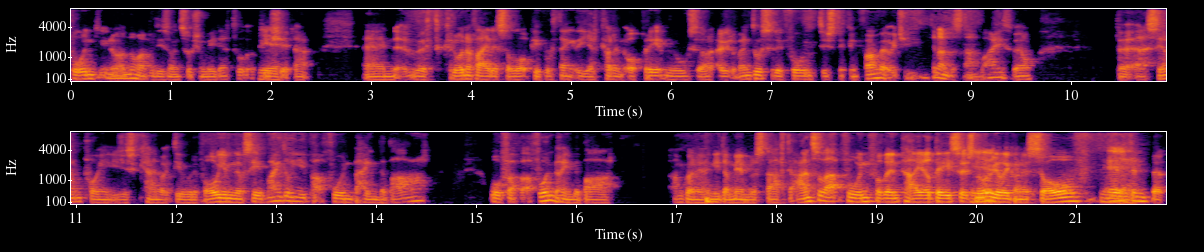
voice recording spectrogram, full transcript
phone. You know, I know everybody's on social media. I totally Yeah. appreciate that. And with coronavirus, a lot of people think that your current operating rules are out the window, so they phone just to confirm it, which you can understand why as well. But at a certain point, you just cannot deal with the volume. They'll say, "Why don't you put a phone behind the bar?" Well, if I put a phone behind the bar, I'm going to need a member of staff to answer that phone for the entire day, so it's not Yeah. really going to solve Yeah. anything. But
